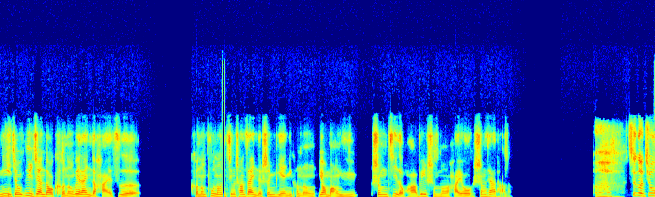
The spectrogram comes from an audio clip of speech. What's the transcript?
你已经预见到可能未来你的孩子可能不能经常在你的身边，你可能要忙于生计的话，为什么还要生下他呢？啊，这个就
